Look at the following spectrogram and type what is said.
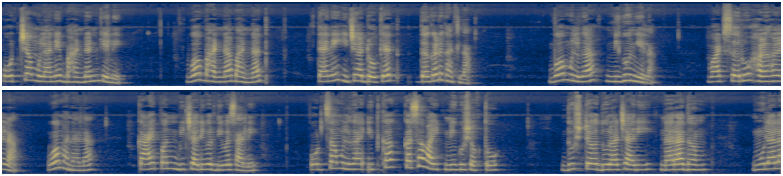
पोटच्या मुलाने भांडण केले व भांडणा भांडणात त्याने हिच्या डोक्यात दगड घातला व मुलगा निघून गेला. वाटसरू हळहळला व म्हणाला काय पण बिचारीवर दिवस आले. पोटचा मुलगा इतका कसा वाईट निघू शकतो? दुष्ट दुराचारी नराधम मुलाला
